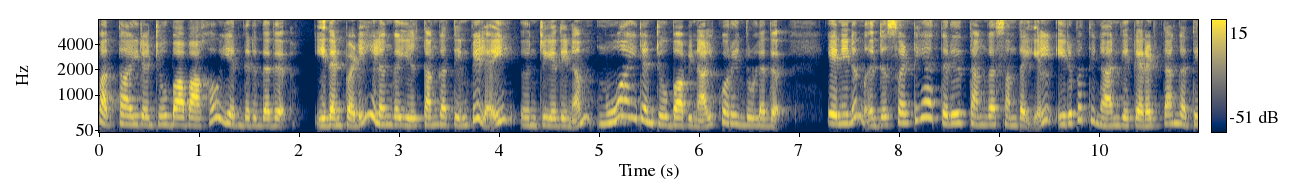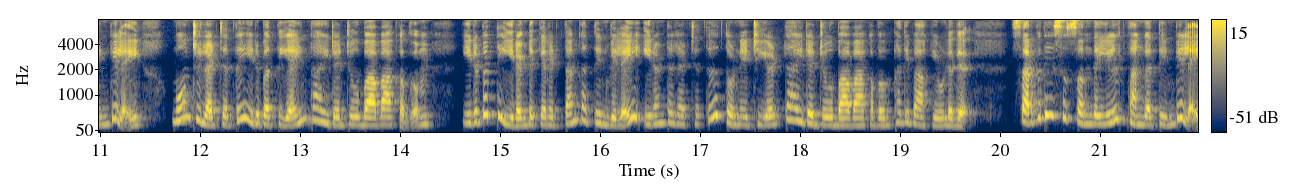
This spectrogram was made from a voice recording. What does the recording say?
பத்தாயிரம் ரூபாவாக உயர்ந்திருந்தது. இதன்படி இலங்கையில் தங்கத்தின் விலை இன்றைய தினம் மூவாயிரம் ரூபாவினால் குறைந்துள்ளது. எனினும் இன்று செட்டியார் தெரு தங்க சந்தையில் இருபத்தி நான்கு கேரட் தங்கத்தின் விலை மூன்று லட்சத்து இருபத்தி ஐந்தாயிரம் ரூபாவாகவும் இருபத்தி இரண்டு கேரட் தங்கத்தின் விலை இரண்டு லட்சத்து தொன்னூற்றி எட்டாயிரம் ரூபாவாகவும் பதிவாகியுள்ளது. சர்வதேச சந்தையில் தங்கத்தின் விலை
